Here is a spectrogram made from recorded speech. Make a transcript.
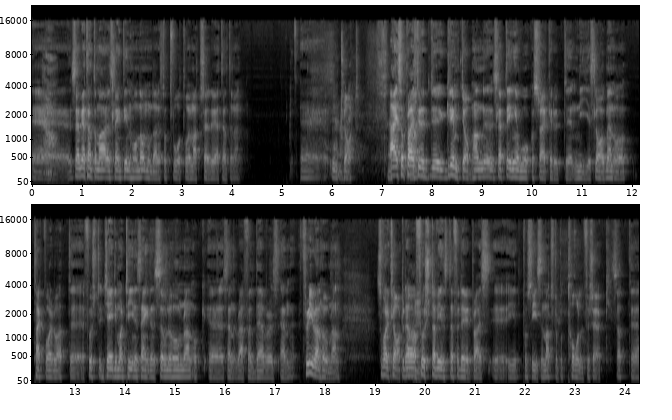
Eh, sen vet jag inte om man hade slängt in honom om det hade stått 2-2 i matcher. Det vet jag inte. Men, eh, oklart. Nej, så Price gjorde ett eh, grymt jobb. Han eh, släppte ingen walk och strikade ut eh, nio slagmän. Och tack vare då att eh, först J.D. Martinez hängde en solo homerun och eh, sen Rafael Devers en three-run homerun. Så var det klart. Och det här var första vinsten för David Price eh, i på season-match då på 12 försök. Så att eh,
